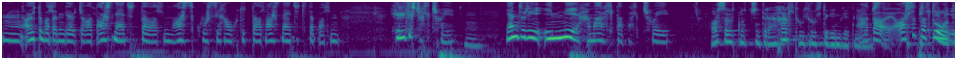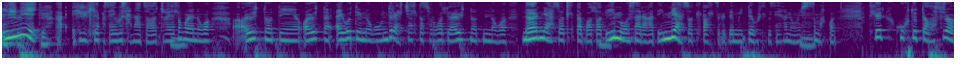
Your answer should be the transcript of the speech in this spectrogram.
оюутан болоод ингэ явж байгаа бол Орос найзуудтай болно, Орос курсынхаа хүүхдүүдтэй болно, Орос найзуудтай болно. Хэрэглэгч болчих вэ янз бүрийн эмний хамааралтай болчихгүй. Орос оюутнууд чинь тэр анхаарал төвлөрүүлдэг юм гэдэг нэг. Одоо Оросд бол тийм нэг эмний хэрэглээ бас аягүй санаа зовж байгаа. Ялангуяа нөгөө оюутнуудын оюутан аягүй тийм нөгөө өндөр ачаалтаа сургуулийн оюутнууд нь нөгөө нойрны асуудалтай болоод эм уусаар агаад эмний асуудалтай болсон гэдэг мэдээ хүртэл би сайхан уншсан байхгүй. Тэгэхээр хүүхдүүдэд хос руу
